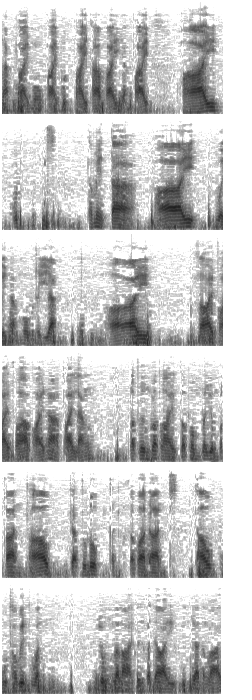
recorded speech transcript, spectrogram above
นะภายโมภายพุทธภายตาภายยะภายภายพุทธเมตตาภายด้วยนะโมพุทธยะภายซ้ายภายขวาภายหน้าภายหลัง ประพิงประพายประพรมประยมประการเท้าจตุโลกกัสกาดาน เท้าภูทาเวททวนจงละลายกระจายวิญญาณทั้งหลาย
